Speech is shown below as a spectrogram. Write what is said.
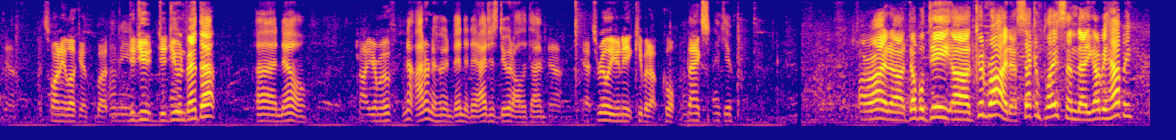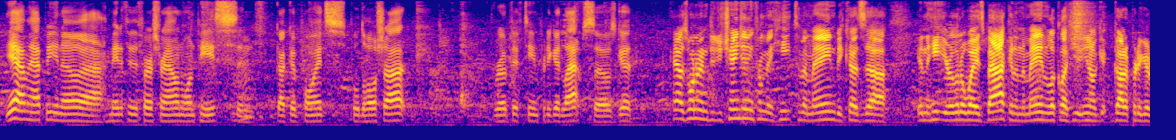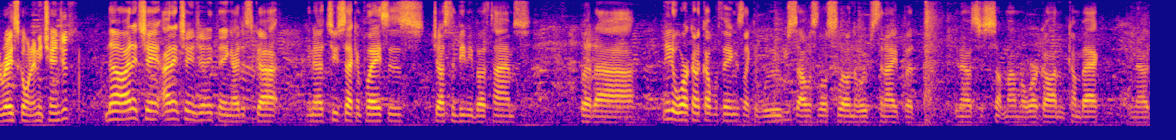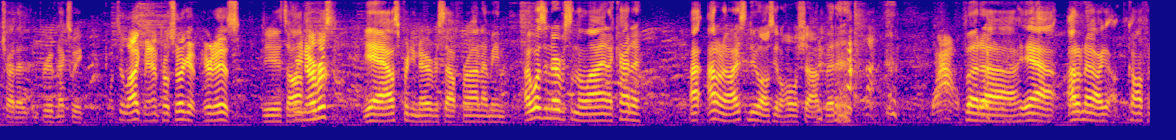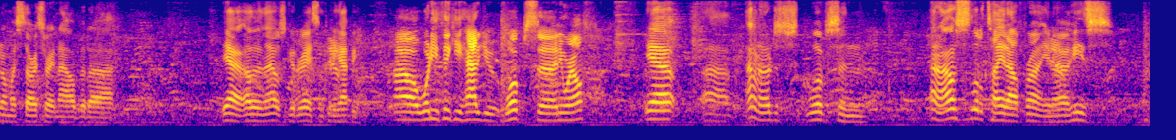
Yeah, it's funny looking. But I mean- did you did you invent that? Uh, no, Not your move. no, I don't know who invented it. I just do it all the time. Yeah, yeah it's really unique. Keep it up. Cool. Thanks. Thank you. All right, uh, Double D, uh, good ride, uh, second place, and uh, you got to be happy. Yeah, I'm happy. You know, uh, made it through the first round, one piece, and got good points. Pulled the whole shot. Rode 15 pretty good laps, so it was good. Hey, I was wondering, did you change anything from the heat to the main? Because uh, in the heat you're a little ways back, and in the main it looked like you you know get, got a pretty good race going. Any changes? No, I didn't change. I didn't change anything. I just got, you know, two second places. Justin beat me both times, but uh, need to work on a couple things like the whoops. I was a little slow in the whoops tonight, but you know, it's just something I'm gonna work on and come back. You know, try to improve next week. What's it like, man? Pro circuit, here it is. Dude, it's Are you nervous? Yeah, I was pretty nervous out front. I mean, I wasn't nervous on the line. I kind of, I, I don't know. I just knew I was gonna hole shot, but Wow. but uh, yeah, I don't know. I got confident on my starts right now, but uh, yeah. Other than that, it was a good race. I'm pretty happy. Uh, what do you think he had you? Whoops. Uh, anywhere else? Yeah, uh, I don't know. Just whoops and I don't know. I was just a little tight out front. You know, he's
